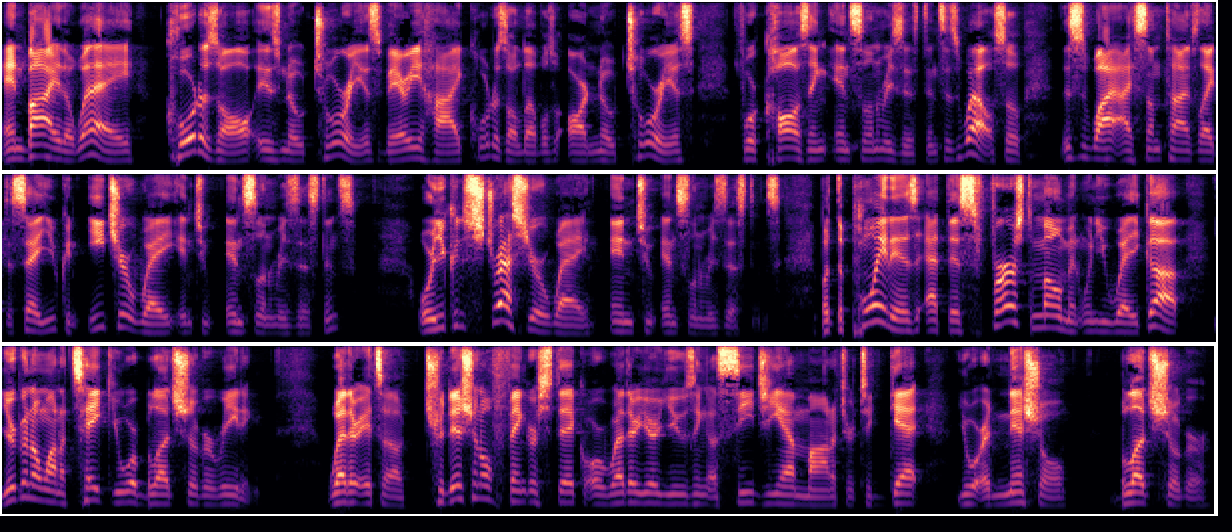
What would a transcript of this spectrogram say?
And by the way, cortisol is notorious, very high cortisol levels are notorious for causing insulin resistance as well. So, this is why I sometimes like to say you can eat your way into insulin resistance or you can stress your way into insulin resistance. But the point is, at this first moment when you wake up, you're want to take your blood sugar reading. Whether it's a traditional finger stick or whether you're using a CGM monitor to get your initial blood sugar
